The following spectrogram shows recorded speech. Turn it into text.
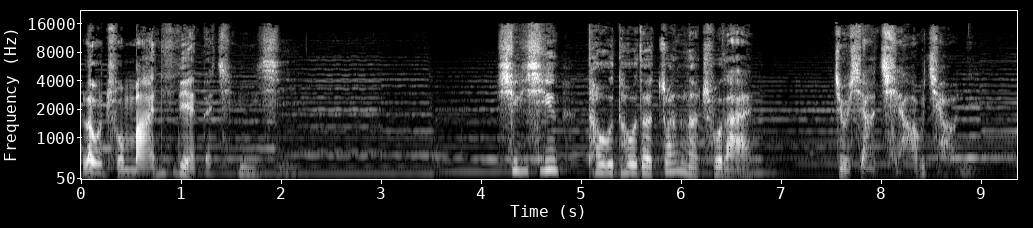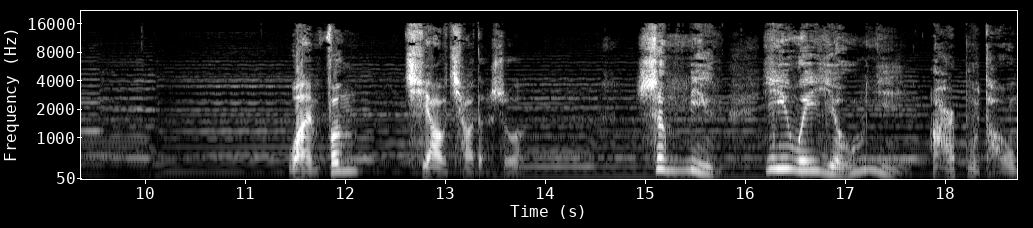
露出满脸的清晰，星星偷偷的钻了出来。就想瞧瞧你。晚风悄悄地说：“生命因为有你而不同，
